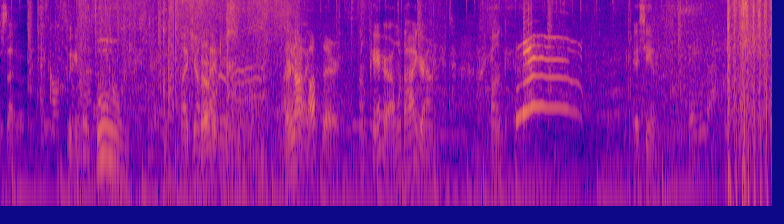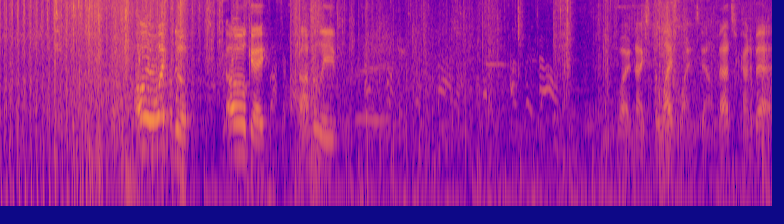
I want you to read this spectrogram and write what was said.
son of a. We can go boom. My jump Over pad. They're not I- up there. I don't care. I want the high ground. Punk. No. I see him. Oh, what the? Oh, okay. Time to leave. What? Nice. The lifeline's down. That's kind of bad.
